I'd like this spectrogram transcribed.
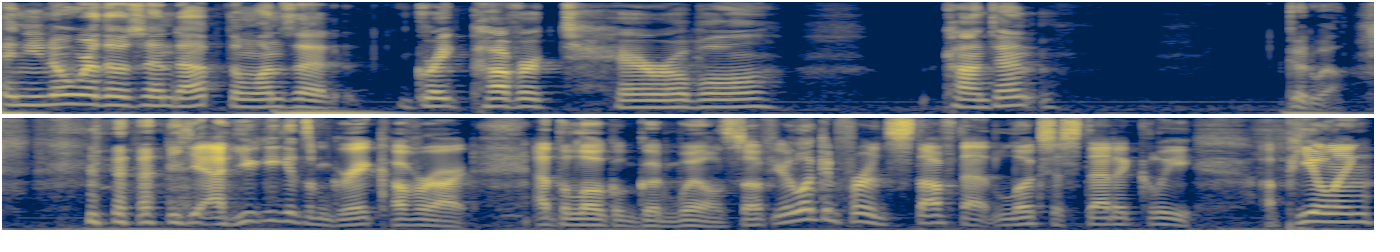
and you know where those end up? The ones that great cover, terrible content. Goodwill. yeah, you can get some great cover art at the local Goodwill. So if you're looking for stuff that looks aesthetically appealing,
